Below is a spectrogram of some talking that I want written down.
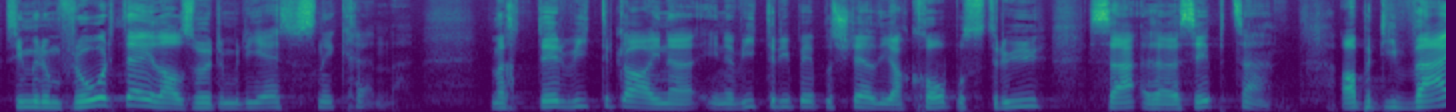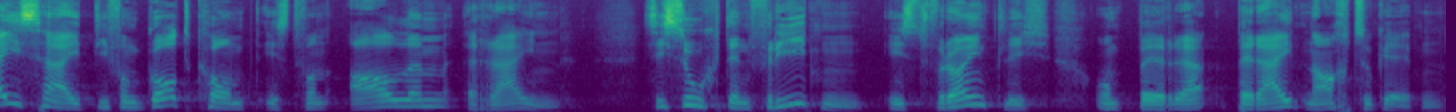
Sind wir im Verurteilen, als würden wir Jesus nicht kennen? Ich möchte dir weitergehen in eine, in eine weitere Bibelstelle, Jakobus 3, 17. Äh, Aber die Weisheit, die von Gott kommt, ist von allem rein. Sie sucht den Frieden, ist freundlich und bereit nachzugeben.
